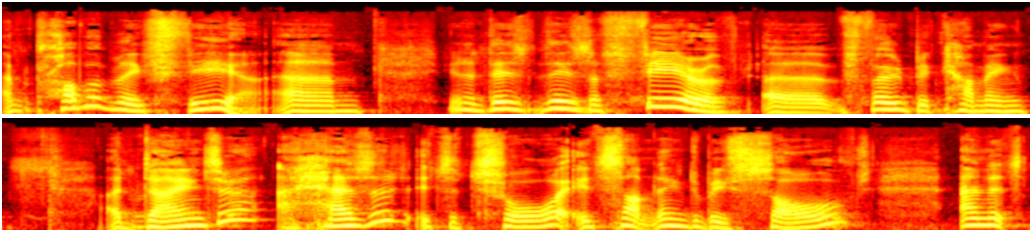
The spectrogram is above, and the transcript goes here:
and probably fear. Um, you know, there's there's a fear of uh, food becoming a danger, a hazard. It's a chore. It's something to be solved, and it's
